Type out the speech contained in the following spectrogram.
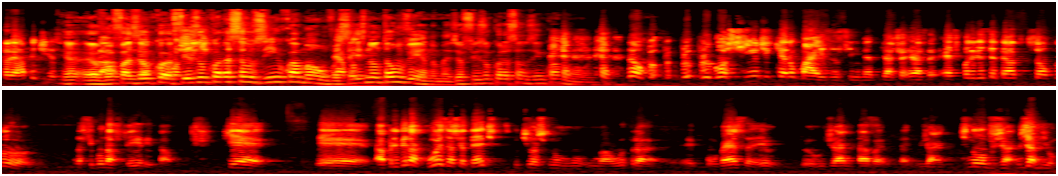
falar rapidinho. Assim, eu, eu tá? vou fazer um. Eu fiz um coraçãozinho com a mão. É, Vocês é, não estão vendo, mas eu fiz um coraçãozinho com a mão. não, pro, pro, pro, gostinho de quero mais, assim, né? Porque essa, essa, poderia ser até uma discussão pro, pra segunda-feira e tal. Que é, é, A primeira coisa, acho que até a gente discutiu, acho que numa outra é, conversa, eu o Jaime tava. Jaime, de novo, Jaime, Jamil.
